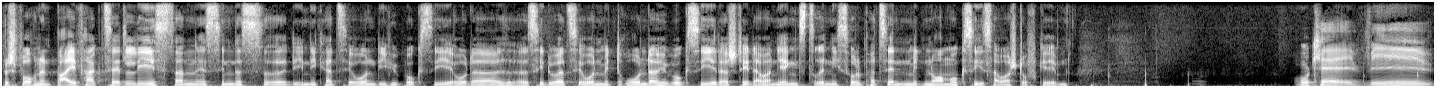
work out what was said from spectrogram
besprochenen Beipackzettel liest, dann ist, sind das äh, die Indikationen, die Hypoxie oder äh, Situation mit drohender Hypoxie. Da steht aber nirgends drin, ich soll Patienten mit Normoxie Sauerstoff geben. Okay, wie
